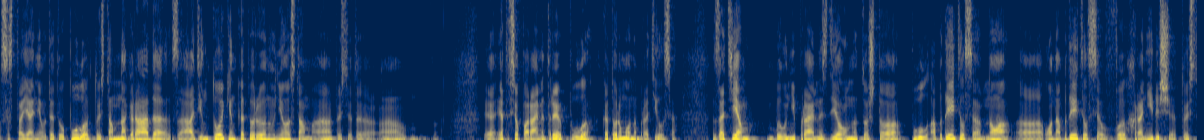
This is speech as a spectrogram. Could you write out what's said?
состояние вот этого пула, то есть там награда за один токен, который он внес, там, э, то есть это, э, это все параметры пула, к которому он обратился. Затем было неправильно сделано то, что пул апдейтился, но он апдейтился в хранилище. То есть,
